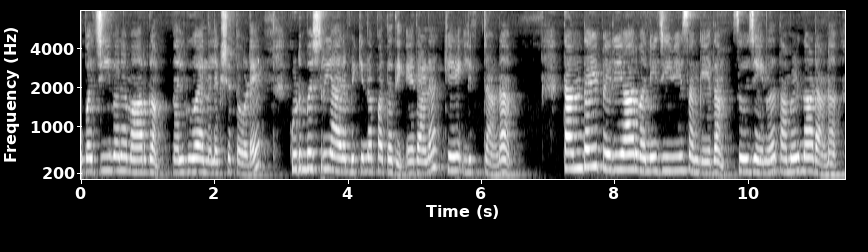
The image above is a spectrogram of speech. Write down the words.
ഉപജീവന മാർഗം നൽകുക എന്ന ലക്ഷ്യത്തോടെ കുടുംബശ്രീ ആരംഭിക്കുന്ന പദ്ധതി ഏതാണ്? കെ ലിഫ്റ്റാണ്. തന്തൈ പെരിയാർ വന്യജീവി സങ്കേതം സ്ഥിതി ചെയ്യുന്നത് തമിഴ്നാടാണ്.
